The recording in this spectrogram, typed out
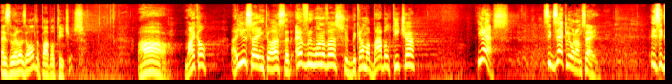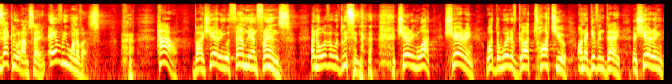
as well as all the Bible teachers. Ah, Michael, are you saying to us that every one of us should become a Bible teacher? Yes. It's exactly what I'm saying. It's exactly what I'm saying. Every one of us. How? By sharing with family and friends and whoever would listen. sharing what? Sharing what the Word of God taught you on a given day, uh, sharing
